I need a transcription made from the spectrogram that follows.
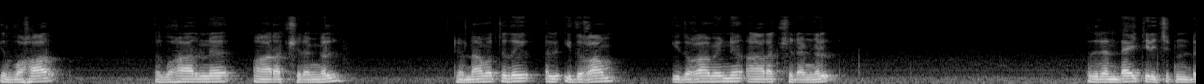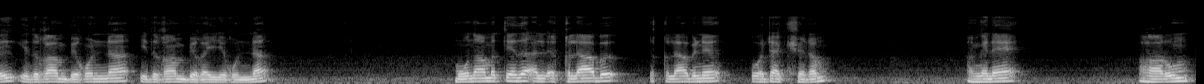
ഇദ്ഹാർ ഇദ്ഹാറിന് ആറ് അക്ഷരങ്ങൾ. രണ്ടാമത്തേത് അൽ ഇദ്ഗാം. ഇദ്ഗാമിന് ആറ് അക്ഷരങ്ങൾ. അത് രണ്ടായി തിരിച്ചിട്ടുണ്ട്. ഇദ്ഗാം ബിഗുന്ന ഇദ്ഗാം ബിഗൈരി ഗുന്ന മൂന്നാമത്തേത് അൽ ഇഖ്ലാബ്. ഇഖ്ലാബിന് ഒരക്ഷരം. അങ്ങനെ ആറും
